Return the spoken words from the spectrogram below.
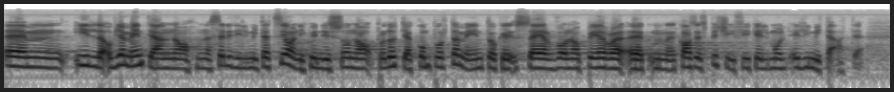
Ehm, il, ovviamente hanno una serie di limitazioni, quindi sono prodotti a comportamento che servono per eh, cose specifiche e limitate.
